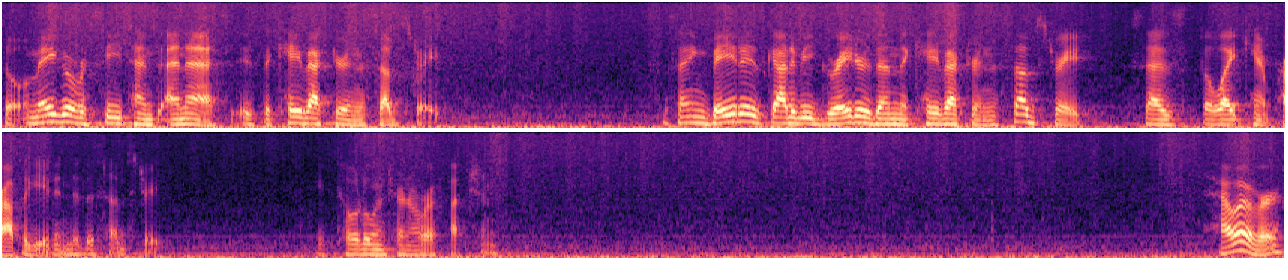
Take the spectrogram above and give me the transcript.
So omega over c times ns is the k vector in the substrate. So saying beta has got to be greater than the k vector in the substrate says the light can't propagate into the substrate. Total internal reflection. However,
